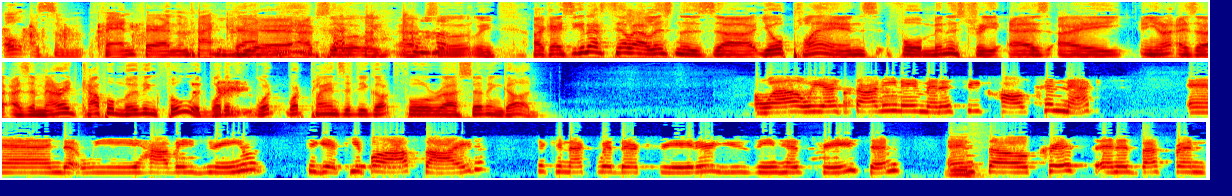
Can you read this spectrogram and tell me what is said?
Oh, there's some fanfare in the background. Yeah, absolutely, absolutely. Okay, so you're gonna have to tell our listeners uh, your plans for ministry as a you know as a as a married couple moving forward. What have, what what plans have you got for uh, serving God? Well, we are starting a ministry called Connect, and we have a dream to get people outside to connect with their creator using his creation. And so Chris and his best friend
